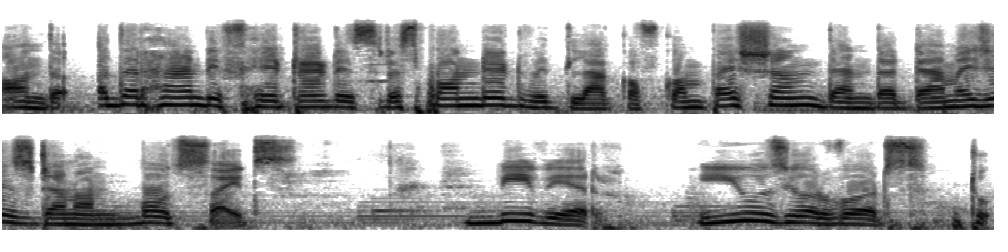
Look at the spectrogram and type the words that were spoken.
on the other hand, if hatred is responded with lack of compassion, then the damage is done on both sides. Beware, use your words to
